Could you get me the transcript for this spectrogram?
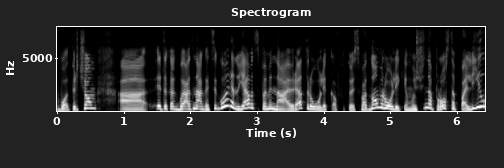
Вот, причем а, это как бы одна категория, но я вот вспоминаю ряд роликов. То есть в одном ролике мужчина просто палил,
